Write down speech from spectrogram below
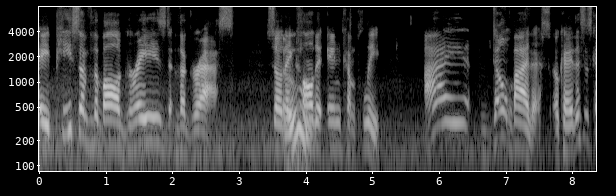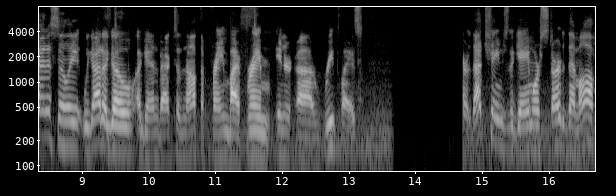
a piece of the ball grazed the grass. So they Ooh. called it incomplete. I don't buy this. Okay, this is kind of silly. We got to go again back to not the frame by frame inter, uh, replays. That changed the game or started them off,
